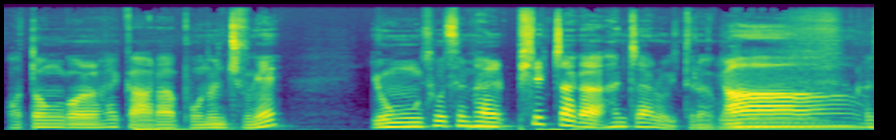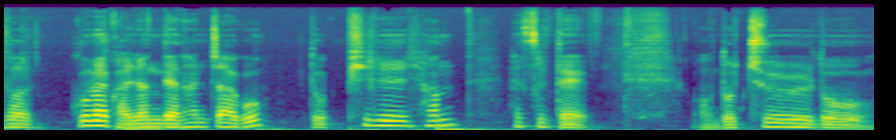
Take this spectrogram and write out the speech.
어떤 걸 할까 알아보는 중에 용 소슴할 필자가 한자로 있더라고요. 아 그래서 꿈에 관련된 한자고 또 필현 했을 때 어, 노출도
